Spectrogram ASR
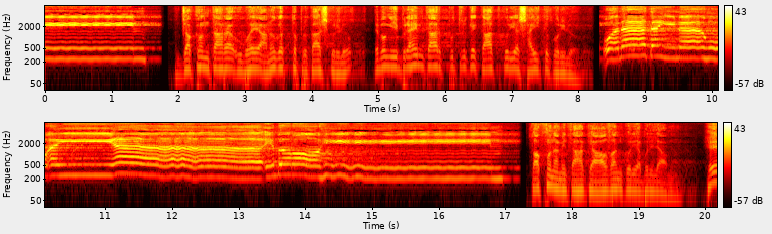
للجبين যখন তাহারা উভয়ে আনুগত্য প্রকাশ করিল এবং ইব্রাহিম তাহার পুত্রকে কাত করিয়া সাহিত্য করিল وناديناه أن يا إبراهيم তখন আমি তাহাকে আহ্বান করিয়া বলিলাম হে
